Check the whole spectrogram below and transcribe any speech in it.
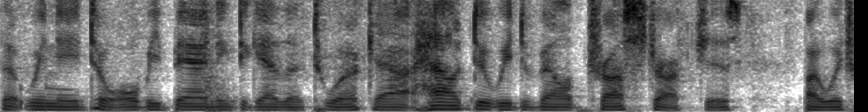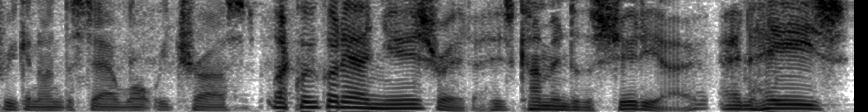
that we need to all be banding together to work out how do we develop trust structures by which we can understand what we trust. like we've got our newsreader who's come into the studio and he's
